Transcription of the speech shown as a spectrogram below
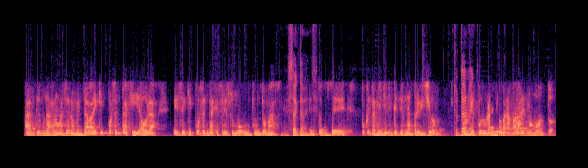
antes una renovación aumentaba X porcentaje y ahora ese X porcentaje se le sumó un punto más. Exactamente. Entonces, porque también tienen que tener una previsión. Totalmente. Porque por un año van a pagar el mismo monto.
